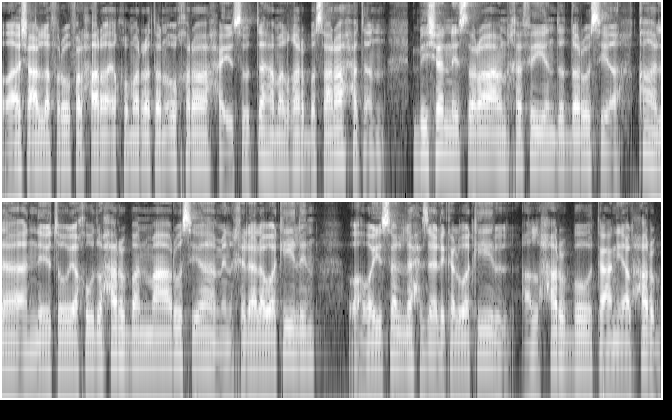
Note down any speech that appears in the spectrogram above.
وأشعل لفروف الحرائق مرة أخرى حيث اتهم الغرب صراحة بشن صراع خفي ضد روسيا. قال الناتو يخوض حربا مع روسيا من خلال وكيل وهو يسلح ذلك الوكيل. الحرب تعني الحرب.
